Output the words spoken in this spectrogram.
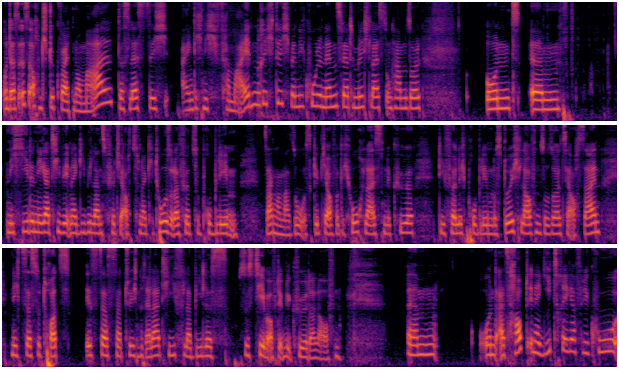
Und das ist auch ein Stück weit normal. Das lässt sich eigentlich nicht vermeiden, richtig, wenn die Kuh eine nennenswerte Milchleistung haben soll. Und ähm, nicht jede negative Energiebilanz führt ja auch zu einer Ketose oder führt zu Problemen. Sagen wir mal so. Es gibt ja auch wirklich hochleistende Kühe, die völlig problemlos durchlaufen. So soll es ja auch sein. Nichtsdestotrotz ist das natürlich ein relativ labiles System, auf dem die Kühe da laufen. Ähm, und als Hauptenergieträger für die Kuh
